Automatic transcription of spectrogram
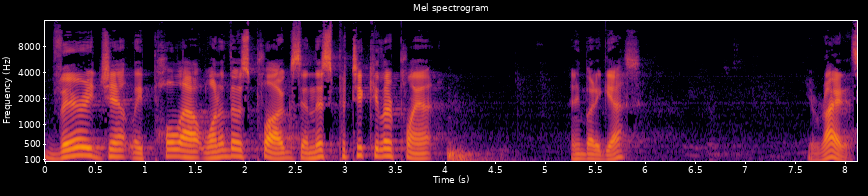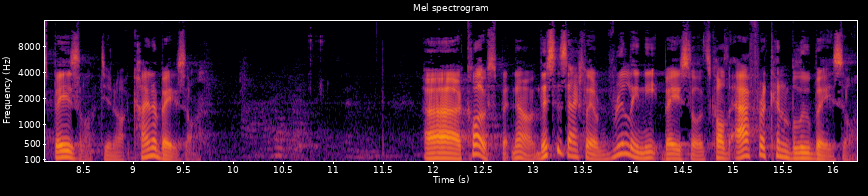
very gently pull out one of those plugs, and this particular plant, anybody guess? You're right, it's basil. Do you know what kind of basil? Uh, close, but no. This is actually a really neat basil. It's called African blue basil.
